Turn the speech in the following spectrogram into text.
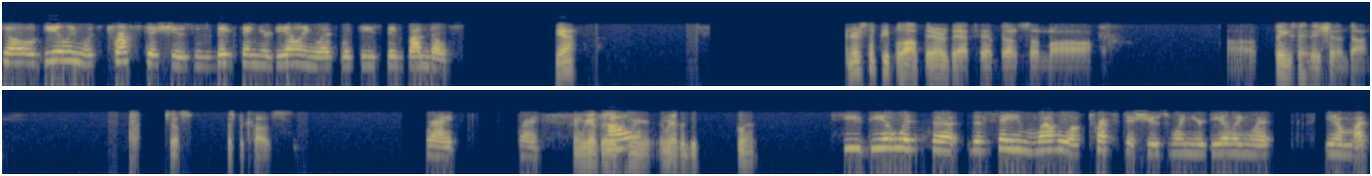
So dealing with trust issues is a big thing you're dealing with with these big bundles. Yeah. And there's some people out there that have done some uh, uh, things that they shouldn't have done, just just because. Right. Right. And we have to. How, we, we have to do. Go ahead. Do you deal with the the same level of trust issues when you're dealing with, you know, much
